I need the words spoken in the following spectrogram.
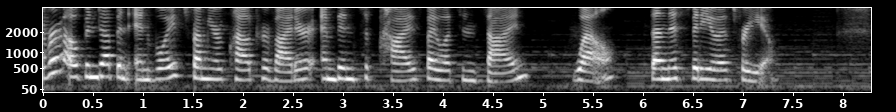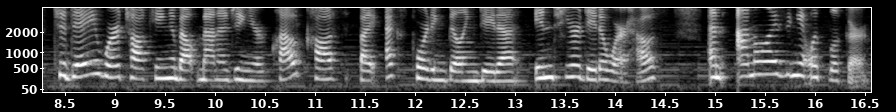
Ever opened up an invoice from your cloud provider and been surprised by what's inside? Well, then this video is for you. Today, we're talking about managing your cloud costs by exporting billing data into your data warehouse and analyzing it with Looker.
